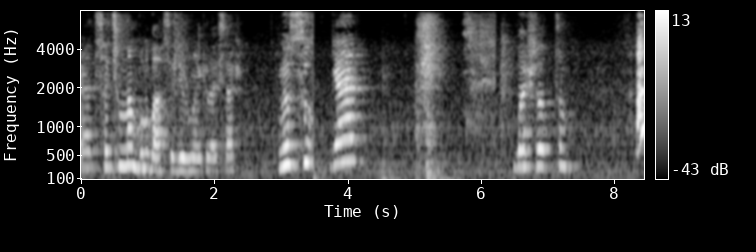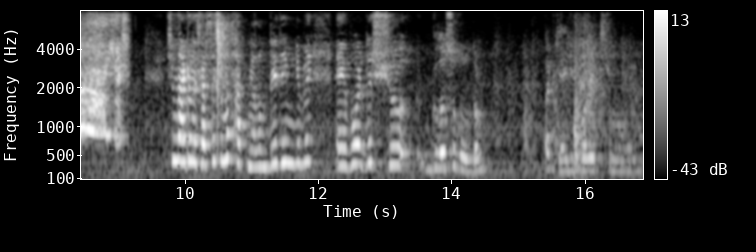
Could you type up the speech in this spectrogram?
Evet saçımdan bunu bahsediyorum arkadaşlar. Nasıl? Gel. Başlattım. Şimdi arkadaşlar saçımı takmayalım. Dediğim gibi e, bu arada şu gloss'u buldum. Bak ya gidip oraya tırmalıyorum.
